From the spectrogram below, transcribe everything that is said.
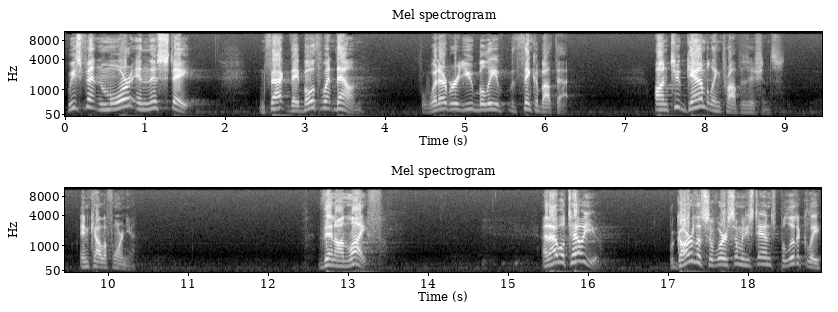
We spent more in this state. In fact, they both went down, for whatever you believe, think about that, on two gambling propositions in California than on life. And I will tell you, regardless of where somebody stands politically,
